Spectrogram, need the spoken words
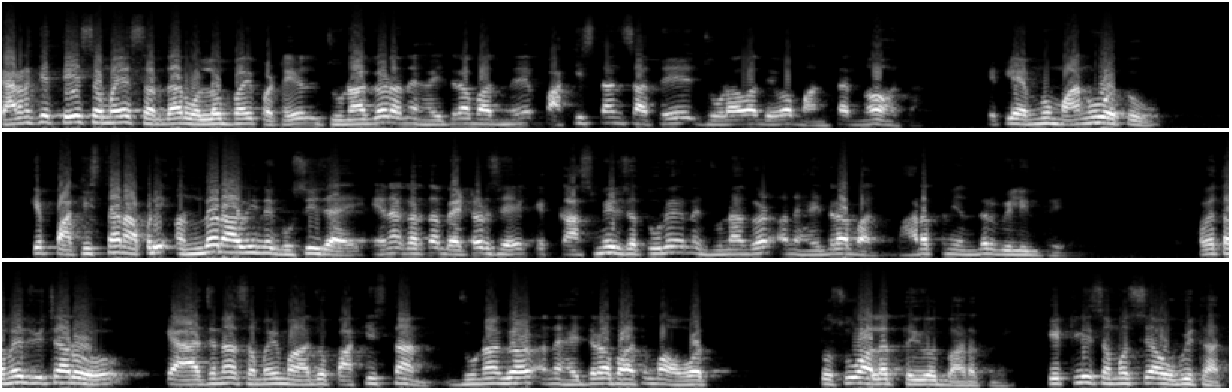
કારણ કે તે સમયે સરદાર વલ્લભભાઈ પટેલ જુનાગઢ અને હૈદરાબાદને પાકિસ્તાન સાથે જોડાવા દેવા માંગતા ન હતા. એટલે એમનું માનવું હતું કે પાકિસ્તાન આપણી અંદર આવીને ઘૂસી જાય, એના કરતા બેટર છે કે કાશ્મીર જતું રહે અને જુનાગઢ અને હૈદરાબાદ ભારતની અંદર વિલીન થઈ જાય. હવે તમે જ વિચારો કે આજના સમયમાં જો પાકિસ્તાન જુનાગઢ અને હૈદરાબાદમાં હોત, તો શું હાલત થઈ હોત ભારતની? કેટલી સમસ્યા ઊભી થાત?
